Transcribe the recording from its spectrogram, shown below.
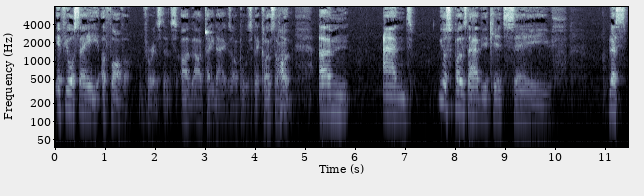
if you're say a father, for instance, I'll, I'll take that example. It's a bit close to home, um, and you're supposed to have your kids say, let's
